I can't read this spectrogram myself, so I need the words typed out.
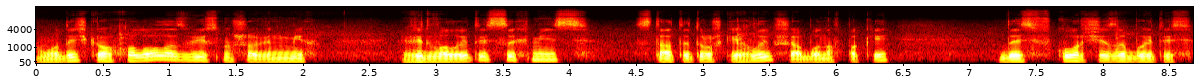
Водичка охолола, звісно, що він міг відвалитись з цих місць, стати трошки глибше або навпаки, десь в корчі забитись.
